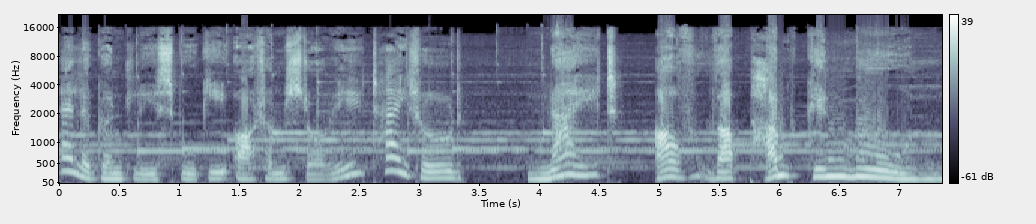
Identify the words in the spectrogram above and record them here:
elegantly spooky autumn story titled Night of the Pumpkin Moon,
